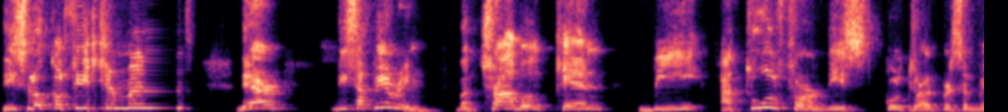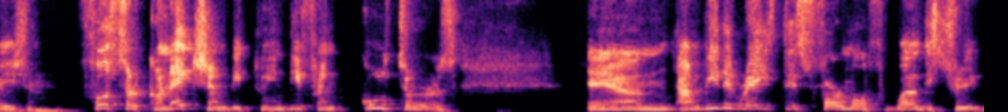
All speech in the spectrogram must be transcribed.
these local fishermen, they are disappearing, but travel can be a tool for this cultural preservation, foster connection between different cultures, and, and be the greatest form of wealth, distri-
